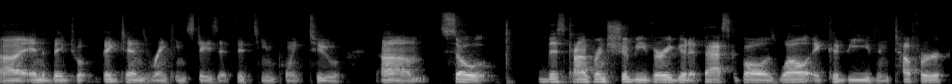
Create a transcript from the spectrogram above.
uh, and the Big Tw- Big 10's ranking stays at 15.2. Um, so this conference should be very good at basketball as well. It could be even tougher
